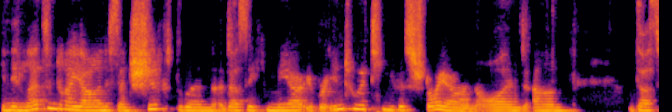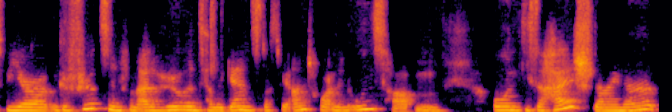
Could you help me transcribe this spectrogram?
in den letzten drei Jahren ist ein Shift drin, dass ich mehr über intuitives Steuern und ähm, dass wir geführt sind von einer höheren Intelligenz, dass wir Antworten in uns haben. Und diese Heilsteine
